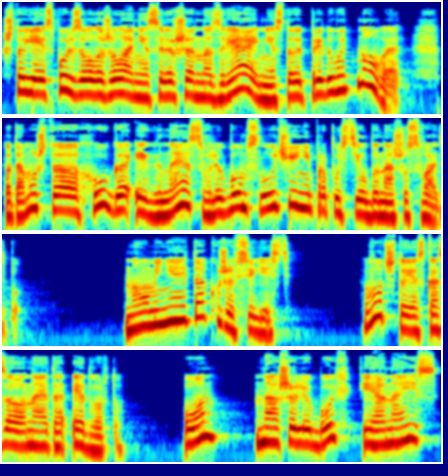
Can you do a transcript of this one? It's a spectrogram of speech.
что я использовала желание совершенно зря, и мне стоит придумать новое, потому что Хуга Игнес в любом случае не пропустил бы нашу свадьбу. Но у меня и так уже все есть. Вот что я сказала на это Эдварду. Он — наша любовь и Анаис.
